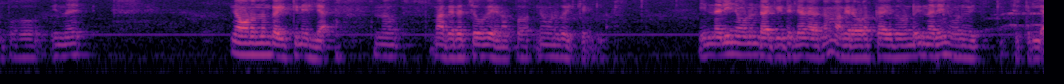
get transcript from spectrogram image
അപ്പോൾ ഇന്ന് നോണൊന്നും കഴിക്കണില്ല. ഇന്ന് വേണം അപ്പോൾ നോൺ കഴിക്കണില്ല. ഇന്നലെ നോൺ ഉണ്ടാക്കിയിട്ടില്ല. കാരണം മകരവിളക്കായതുകൊണ്ട് ഇന്നലെയും നോൺ കഴിച്ചിട്ടില്ല.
